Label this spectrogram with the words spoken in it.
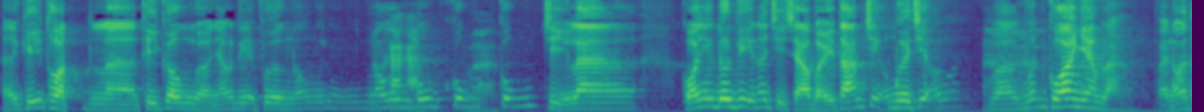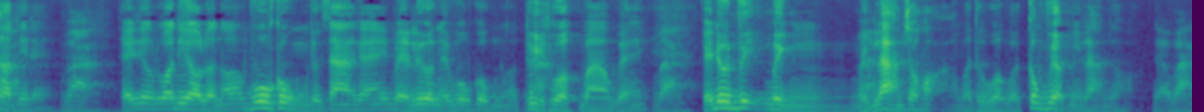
đấy, kỹ thuật là thi công ở những địa phương nó Nó nó cũng cũng cũng, Vâng. cũng chỉ là có những đơn vị nó chỉ trả 7 8 triệu 10 triệu thôi và À. vẫn có anh em làm phải nói thật như thế Vâng. thế nhưng có điều là nó vô cùng thực ra cái về lương này vô cùng nó tùy thuộc vào cái Vâng. cái đơn vị mình mình Vâng. làm cho họ và tùy thuộc vào công việc mình làm cho họ Dạ vâng.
